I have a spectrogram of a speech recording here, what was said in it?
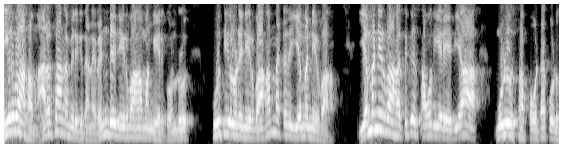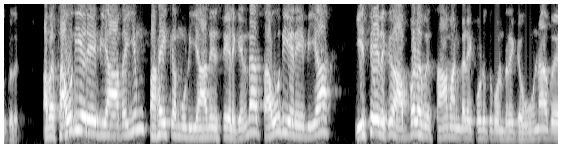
நிர்வாகம் அரசாங்கம் இருக்கு தானே ரெண்டு நிர்வாகம் அங்கே இருக்கு. ஒன்று ஹூத்திகளுடைய நிர்வாகம் மற்றது யமன் நிர்வாகம். யமன் நிர்வாகத்துக்கு சவுதி அரேபியா முழு சப்போர்ட்டா கொடுக்குது. அப்ப சவுதி அரேபியாவையும் பகைக்க முடியாது இஸ்ரேலுக்கு. ஏன்னா சவுதி அரேபியா இஸ்ரேலுக்கு அவ்வளவு சாமான்களை கொடுத்து கொண்டிருக்க உணவு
